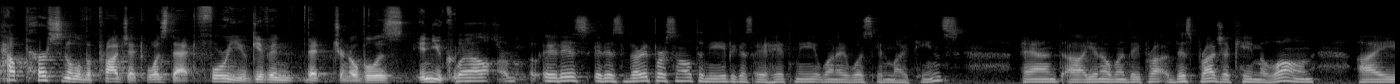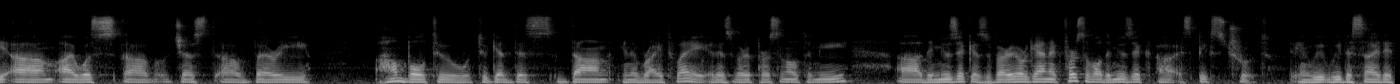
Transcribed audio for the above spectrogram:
How personal of a project was that for you, given that Chernobyl is in Ukraine? Well, it is, it is very personal to me because it hit me when I was in my teens. And, uh, you know, when pro this project came along, I, um, I was uh, just uh, very humble to, to get this done in the right way. It is very personal to me. Uh, the music is very organic. First of all, the music uh, speaks truth. And we, we decided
